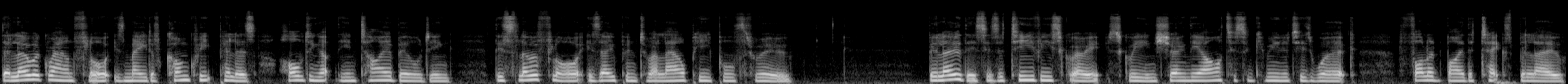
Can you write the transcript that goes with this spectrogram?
The lower ground floor is made of concrete pillars holding up the entire building. This lower floor is open to allow people through. Below this is a TV screen showing the artists and community's work, followed by the text below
